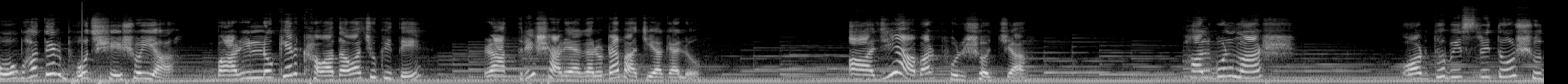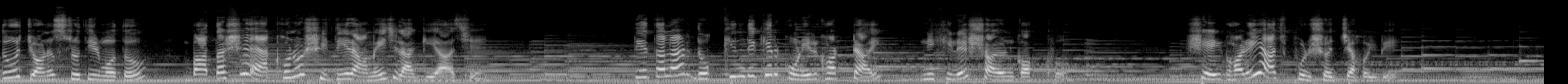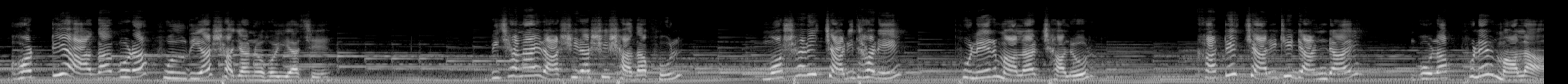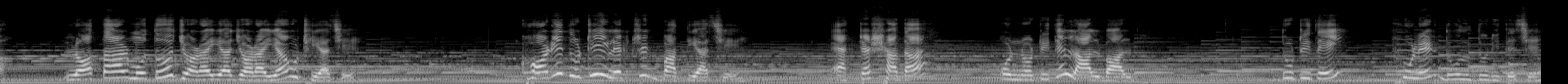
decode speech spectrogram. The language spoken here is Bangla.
বৌভাতের ভোজ শেষ হইয়া বাড়ির লোকের খাওয়া দাওয়া চুকিতে রাত্রি সাড়ে এগারোটা বাজিয়া গেল। আজই আবার ফুলশয্যা। ফাল্গুন মাস, অর্ধবিস্তৃত সুদূর জনশ্রুতির মতো বাতাসে এখনও শীতের আমেজ লাগিয়া আছে। তেতালার দক্ষিণ দিকের কোণের ঘরটায় নিখিলের শয়নকক্ষ। সেই ঘরেই আজ ফুলশয্যা হইবে। ঘরটি আগাগোড়া ফুল দিয়া সাজানো হইয়াছে। বিছানায় রাশি রাশি সাদা ফুল মশারির চারিধারে ফুলের মালার ঝালর, খাটের চারিটি ডান্ডায় গোলাপ ফুলের মালা লতার মতো জড়াইয়া জড়াইয়া উঠিয়াছে। ঘরে দুটি ইলেকট্রিক বাতি আছে, একটা সাদা, অন্যটিতে লাল বাল্ব। দুটিতেই ফুলের দুল দুলিতেছে।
